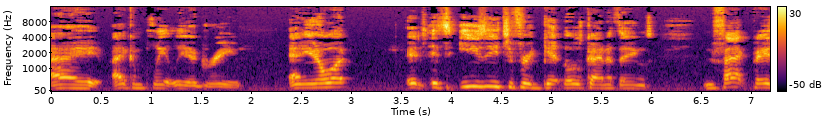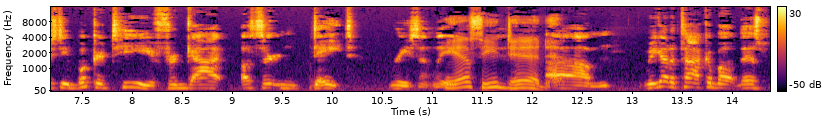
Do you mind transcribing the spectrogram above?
I I completely agree. And you know what? It's it's easy to forget those kind of things. In fact, Pasty Booker T forgot a certain date recently. Yes, he did. Um, we got to talk about this,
